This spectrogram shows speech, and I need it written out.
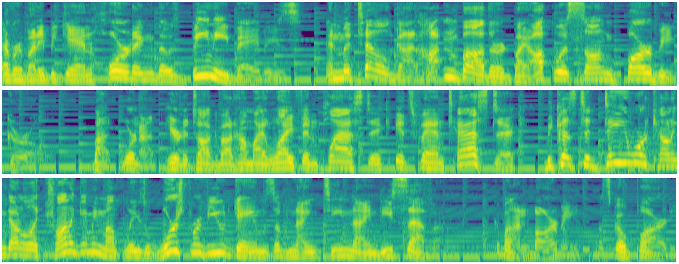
Everybody began hoarding those beanie babies, and Mattel got hot and bothered by Aqua's song Barbie Girl. But we're not here to talk about how my life in plastic, it's fantastic, because today we're counting down Electronic Gaming Monthly's worst reviewed games of 1997. Come on, Barbie, let's go party.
